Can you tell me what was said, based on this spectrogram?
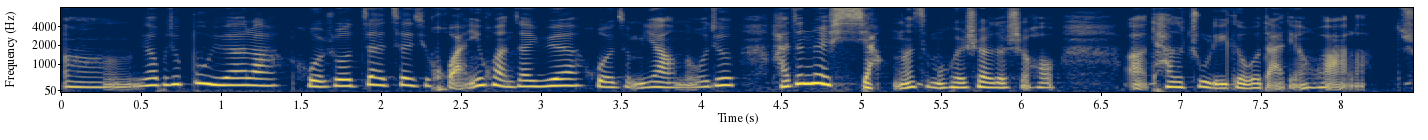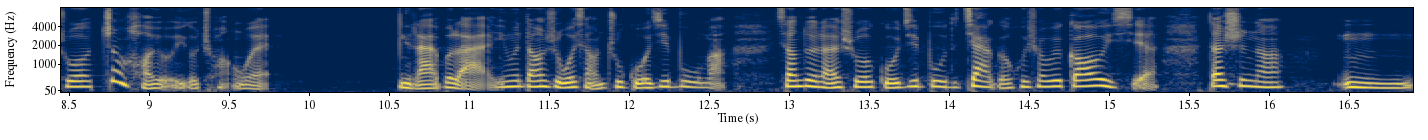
嗯，要不就不约了，或者说再再去缓一缓再约，或者怎么样的？我就还在那想呢，怎么回事的时候，啊，他的助理给我打电话了，说正好有一个床位，你来不来？因为当时我想住国际部嘛，相对来说国际部的价格会稍微高一些，但是呢，嗯，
